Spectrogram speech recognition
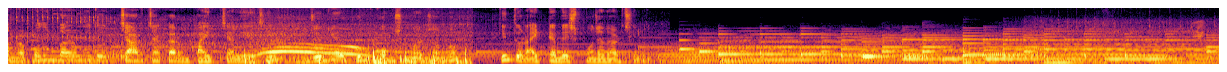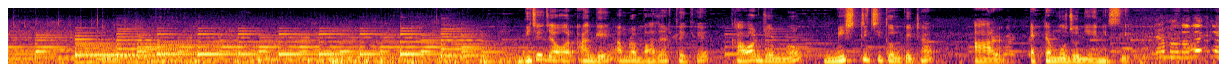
আমরা প্রথমবারের মতো চার চাকার বাইক চালিয়েছি, যদিও খুব কম সময়ের জন্য, কিন্তু রাইডটা বেশ মজাদার ছিল। বিচে যাওয়ার আগে আমরা বাজার থেকে খাওয়ার জন্য মিষ্টি চিতল পিঠা আর একটা মোজো নিয়ে নিছি ক্যামেরাটা দেখলে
